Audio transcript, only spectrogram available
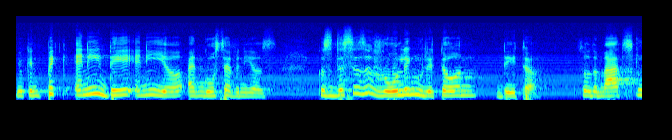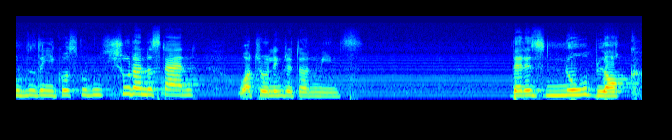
You can pick any day, any year and go seven years because this is a rolling return data. So the math students, the eco students should understand what rolling return means. There is no block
